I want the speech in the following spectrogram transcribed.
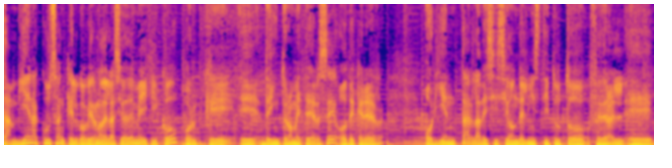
también acusan que el gobierno de la Ciudad de México, porque eh, de intrometerse o de querer orientar la decisión del Instituto Federal, eh,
